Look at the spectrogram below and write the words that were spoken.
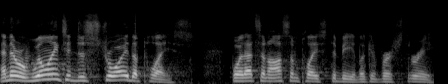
and they were willing to destroy the place. Boy, that's an awesome place to be. Look at verse 3.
